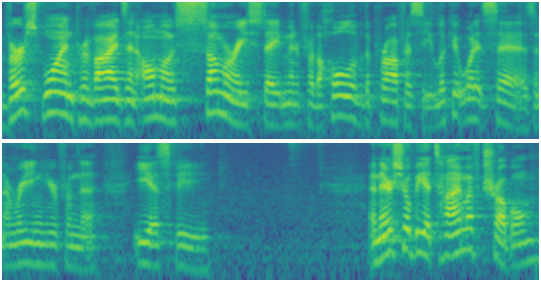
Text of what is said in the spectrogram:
Verse 1 provides an almost summary statement for the whole of the prophecy. Look at what it says, and I'm reading here from the ESV. And there shall be a time of trouble,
